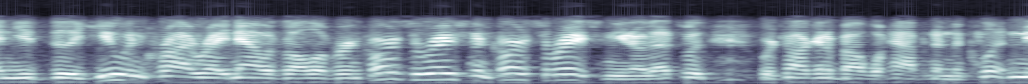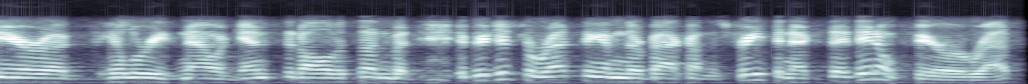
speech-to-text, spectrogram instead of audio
And you, the hue and cry right now is all over incarceration, incarceration. You know, that's what we're talking about. What happened in the Clinton era? Hillary's now against it all of a sudden. But if you're just arresting them, they're back on the street the next day. They don't fear arrest.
